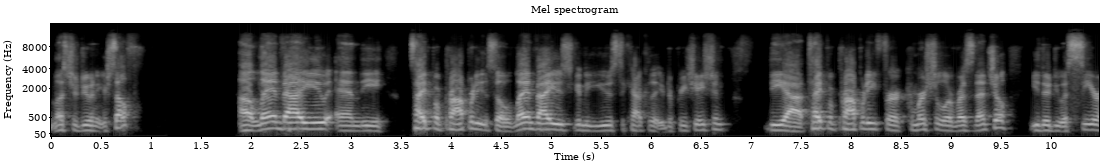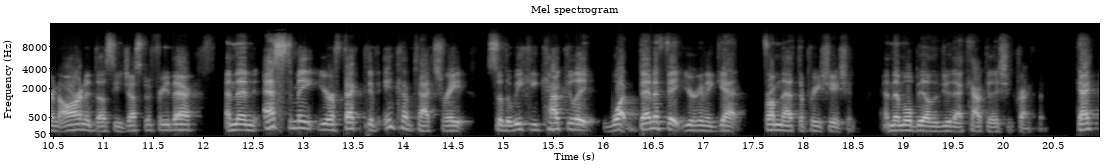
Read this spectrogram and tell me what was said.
unless you're doing it yourself. Uh, land value and the type of property. So land value is going to be used to calculate your depreciation the uh, type of property for commercial or residential, either do a C or an R and it does the adjustment for you there. And then estimate your effective income tax rate so that we can calculate what benefit you're going to get from that depreciation. And then we'll be able to do that calculation correctly. Okay.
